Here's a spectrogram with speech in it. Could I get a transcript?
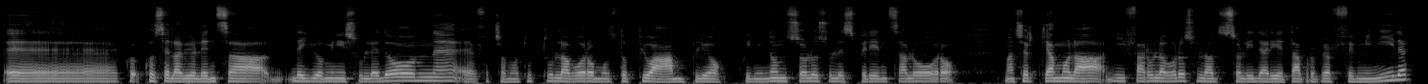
eh, co- cos'è la violenza degli uomini sulle donne, eh, facciamo tutto un lavoro molto più ampio, quindi non solo sull'esperienza loro, ma cerchiamo la, di fare un lavoro sulla solidarietà proprio al femminile,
